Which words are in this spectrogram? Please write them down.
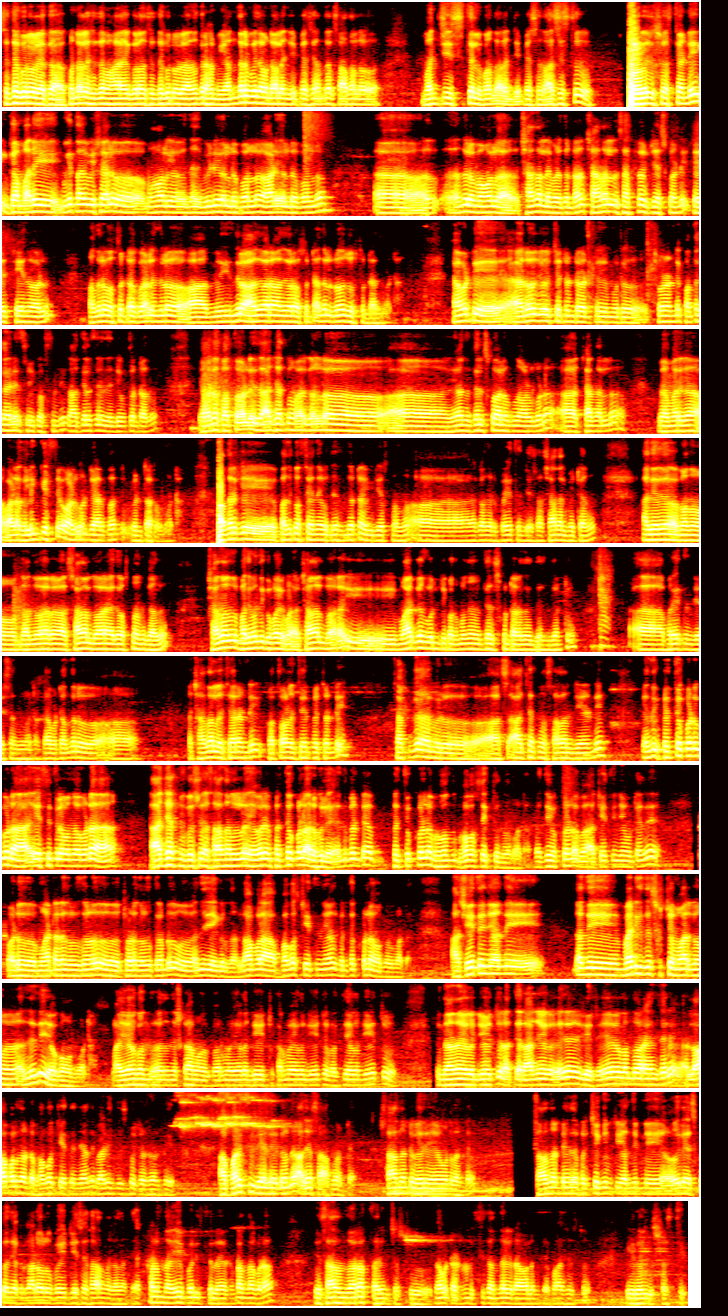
సిద్ధ గురువుల యొక్క కుండల సిద్ధ మహాయకులం సిద్ధ గురువుల అనుగ్రహం మీ అందరి మీద ఉండాలని చెప్పేసి అందరు సాధనలో మంచి స్థితులు పొందాలని చెప్పేసి ఆశిస్తూ ఈరోజు అండి ఇంకా మరి మిగతా విషయాలు మామూలుగా వీడియోల రూపంలో ఆడియోల రూపంలో అందులో మామూలుగా ఛానల్లో పెడుతుంటాను ఛానల్ సబ్స్క్రైబ్ చేసుకోండి. చేయని వాళ్ళు అందులో వస్తుంటే ఒకవేళ ఇందులో ఇందులో ఆదివారం ఆదివారం వస్తుంటే అందులో రోజు వస్తుంటాయి అనమాట కాబట్టి ఆ రోజు వచ్చేటువంటి వాటిని మీరు చూడండి. కొత్త గైడెన్స్ మీకు వస్తుంది. నాకు తెలిసి నేను చెబుతుంటాను. ఎవరైనా కొత్త వాళ్ళు ఇది ఆధ్యాత్మిక మార్గంలో ఏమైనా తెలుసుకోవాలనుకున్న వాళ్ళు కూడా ఆ ఛానల్లో మెమరీగా వాళ్ళకి లింక్ ఇస్తే వాళ్ళు కూడా జాగ్రత్తగా వింటారు అనమాట అందరికీ పనికొస్తాయనే ఉద్దేశంతో ఇవి చేస్తున్నాను ఆ రకమైన ప్రయత్నం చేశాను ఛానల్ పెట్టాను. అదేదో మనం దాని ద్వారా ఛానల్ ద్వారా ఏదో వస్తున్నది కాదు. ఛానల్ పది మందికి ఉపయోగపడాలి. ఛానల్ ద్వారా ఈ మార్గం గురించి కొంతమంది తెలుసుకుంటారనే ఉద్దేశంతో ఆ ప్రయత్నం చేశాను అనమాట కాబట్టి అందరూ ఆ ఛానల్లో చేరండి కొత్త వాళ్ళని చేర్పించండి. చక్కగా మీరు ఆ- ఆధ్యాత్మిక సాధన చేయండి. ఎందుకు ప్రతి ఒక్కడు కూడా ఏ స్థితిలో ఉన్నా కూడా ఆధ్యాత్మిక సాధనలో ఎవరైనా ప్రతి ఒక్కళ్ళు అర్హులే. ఎందుకంటే ప్రతి ఒక్కళ్ళు భగవంతు భోగశక్తి ఉందన్నమాట. ప్రతి ఒక్కళ్ళు ఆ చైతన్యం ఉంటేనే వాడు మాట్లాడగలుగుతాడు చూడగలుగుతాడు అన్ని చేయగలుగుతాడు. లోపల ఆ భోగ చైతన్యం ప్రతి ఒక్కళ్ళు ఉందన్నమాట. ఆ చైతన్యాన్ని దాన్ని బయటికి తీసుకొచ్చే మార్గం అనేది యోగం అనమాట ఆ యోగం నిష్కామ కర్మయోగం చేయొచ్చు కర్మయోగం చేయొచ్చు భక్తి యోగం చేయొచ్చు జ్ఞానయోగం చేయొచ్చు లేకపోతే రాజయోగం ఏదైనా చేయొచ్చు. ఏ యోగం ద్వారా అయినా సరే లోపల ఉన్నటువంటి భగవత్ చైతన్యాన్ని బయటికి తీసుకొచ్చేటువంటి ఆ పరిస్థితి ఏదైతే ఉందో అదే సాధన అంటే. సాధన అంటే వేరే ఏముండదంటే సాధన అంటే ఏదో ప్రత్యేకించి అన్నింటినీ వదిలేసుకొని ఎక్కడికి అడవులకు పోయి చేసే సాధన కదండి. ఎక్కడున్నా ఏ పరిస్థితులు ఎక్కడున్నా కూడా ఈ సాధన ద్వారా తరించవచ్చు కాబట్టి అటువంటి స్థితి అందరికీ రావాలని చెప్పి ఆశిస్తూ ఈరోజు స్వస్తి.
